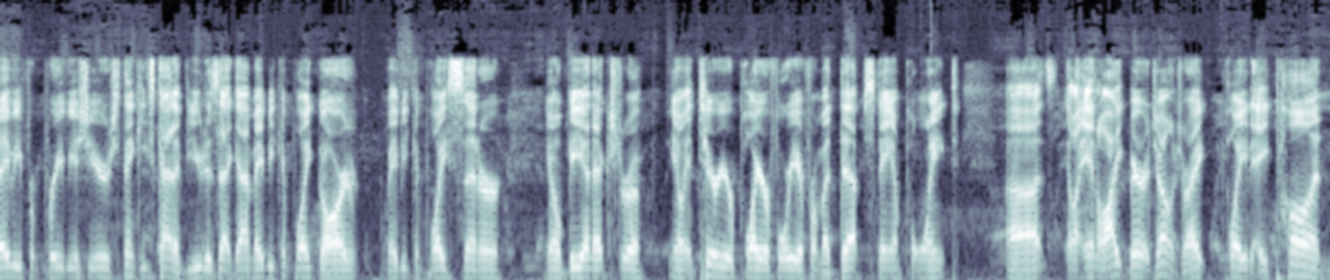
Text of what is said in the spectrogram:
maybe from previous years? You think he's kind of viewed as that guy? Maybe he can play guard, maybe he can play center, you know, be an extra, you know, interior player for you from a depth standpoint. Uh, and like Barrett Jones, right? Played a ton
